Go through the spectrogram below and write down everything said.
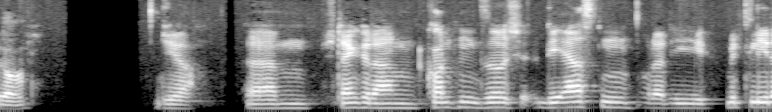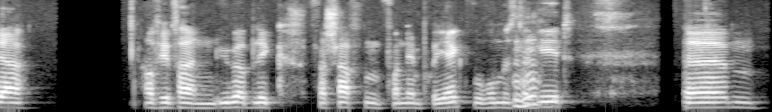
Ja, Ja, ähm, ich denke, dann konnten sich die ersten oder die Mitglieder auf jeden Fall einen Überblick verschaffen von dem Projekt, worum es da Mhm. geht. Ähm,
